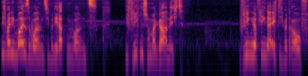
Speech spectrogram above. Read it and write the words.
Nicht mal die Mäuse wollen es, nicht mal die Ratten wollen es. Die fliegen schon mal gar nicht. Die fliegen, fliegen da echt nicht mehr drauf.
